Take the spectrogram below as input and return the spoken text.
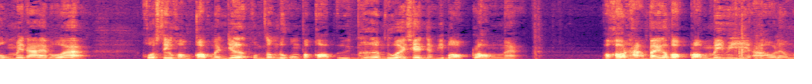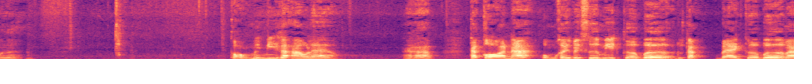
ธงไม่ได้เพราะว่าโคสติลของก๊อปมันเยอะผมต้องดูองค์ประกอบอื่นเพิ่มด้วยเช่นอย่างที่บอกกล่องอะพอเขาถามไปก็บอกกล่องไม่มีเอาแล้วมือกล่องไม่มีก็เอาแล้วนะครับ แต่ก่อนนะ ผมเคยไปซื้อมีดเกอร์เบอร์รู้จักแบรนด์เกอร์เบอร์ไหม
